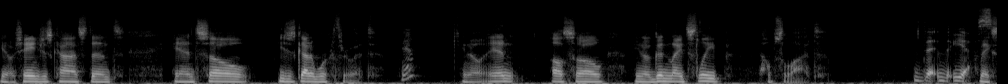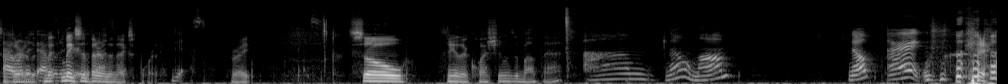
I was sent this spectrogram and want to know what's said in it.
You know, change is constant, and so you just got to work through it. yeah. You know, and also, you know, a good night's sleep helps a lot. Th- th- yes. Makes it I better. would- the- I would makes agree it better with the next morning, Yes. right? So, any other questions about that? Um. No, mom. Nope. All right. okay.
